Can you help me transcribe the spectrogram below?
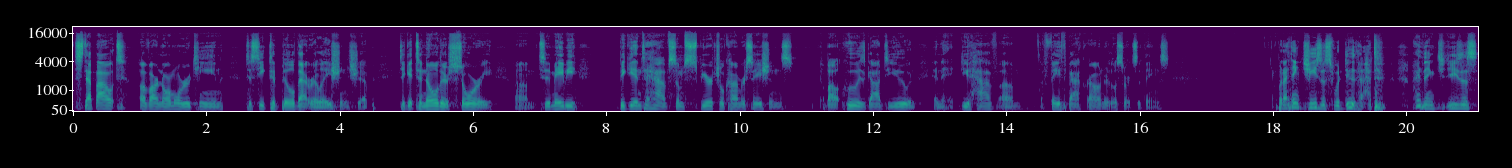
step out of our normal routine to seek to build that relationship, to get to know their story, um, to maybe begin to have some spiritual conversations about who is God to you and, and do you have um, a faith background or those sorts of things. But I think Jesus would do that. I think Jesus,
